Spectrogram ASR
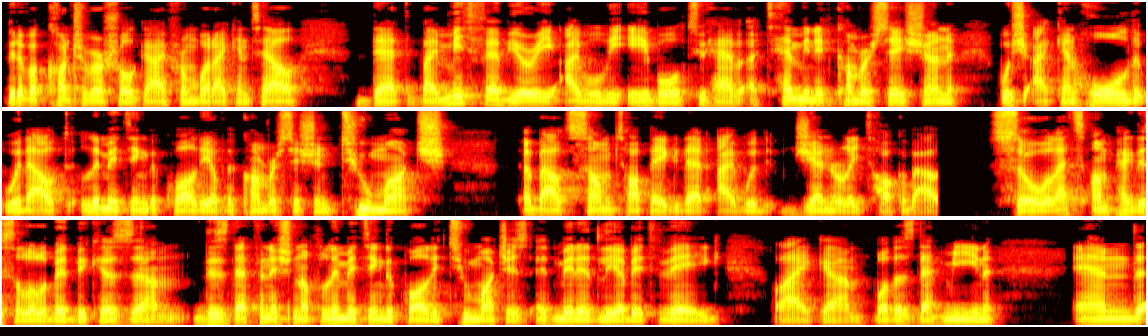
Bit of a controversial guy from what I can tell that by mid February, I will be able to have a 10 minute conversation, which I can hold without limiting the quality of the conversation too much about some topic that I would generally talk about. So let's unpack this a little bit because um, this definition of limiting the quality too much is admittedly a bit vague. Like, um, what does that mean? And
